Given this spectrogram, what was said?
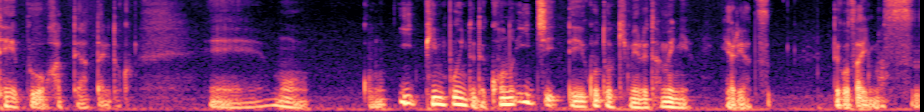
テープを貼ってあったりとか、えー、もうこのピンポイントでこの位置っていうことを決めるためにやるやつでございます。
